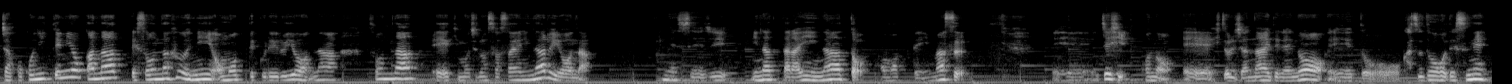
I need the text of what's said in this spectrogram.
じゃあここに行ってみようかなってそんな風に思ってくれるような、そんな、え気持ちの支えになるようなメッセージになったらいいなと思っています。えー、ぜひ、この、えー、一人じゃないでねの、え、ー、と、活動をですね、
